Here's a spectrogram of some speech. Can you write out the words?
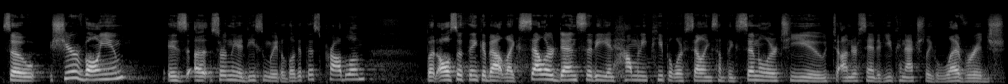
So sheer volume is a, certainly a decent way to look at this problem, but also think about like seller density and how many people are selling something similar to you to understand if you can actually leverage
